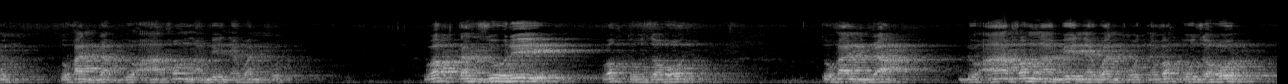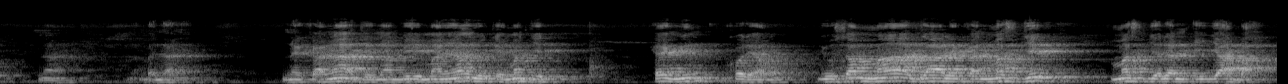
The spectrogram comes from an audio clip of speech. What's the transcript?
put Tuhan Rab doa kong Nabi ne wan put Waktu zuhri Waktu zuhur Tuhan Rab doa kong Nabi ne wan put ne waktu zuhur Nah Benar Nekana di Nabi Mayang yuke masjid Hengin Korea Yusamma zalikan masjid masjidan ijabah.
